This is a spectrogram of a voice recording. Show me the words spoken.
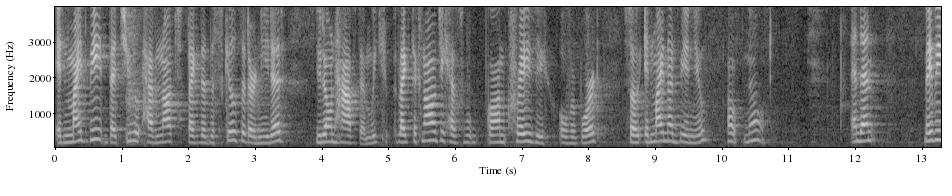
it might be that you have not, like the, the skills that are needed, you don't have them. We, like technology has gone crazy overboard, so it might not be in you, Oh, no. And then maybe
